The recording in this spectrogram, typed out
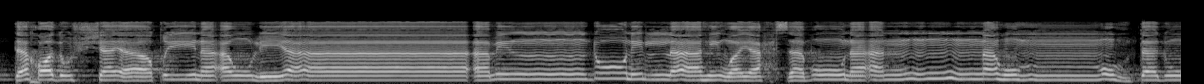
اتخذوا الشياطين أولياء من دون الله ويحسبون أنهم مهتدون.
